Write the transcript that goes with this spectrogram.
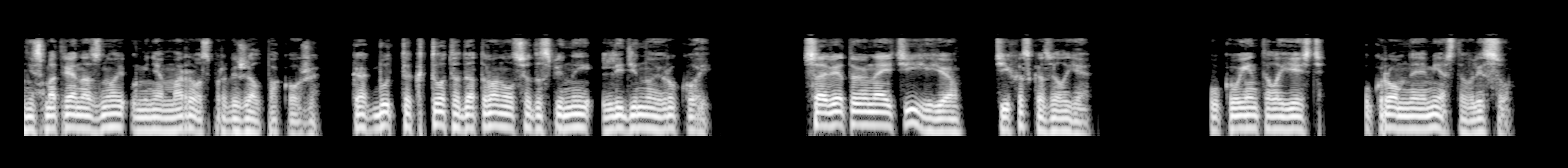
Несмотря на зной, у меня мороз пробежал по коже как будто кто-то дотронулся до спины ледяной рукой. «Советую найти ее», — тихо сказал я. «У Куинтала есть укромное место в лесу»,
